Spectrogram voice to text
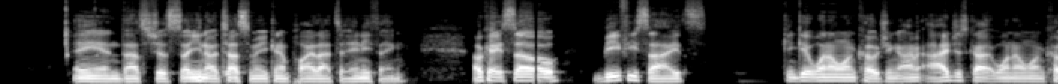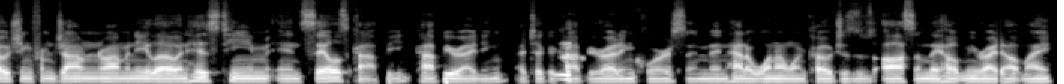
and that's just you know a testament you can apply that to anything. Okay so beefy sites can get one-on-one coaching. I, I just got one-on-one coaching from John Romanillo and his team in sales copy, copywriting. I took a mm-hmm. copywriting course and then had a one-on-one coach. This was awesome. They helped me write out my,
